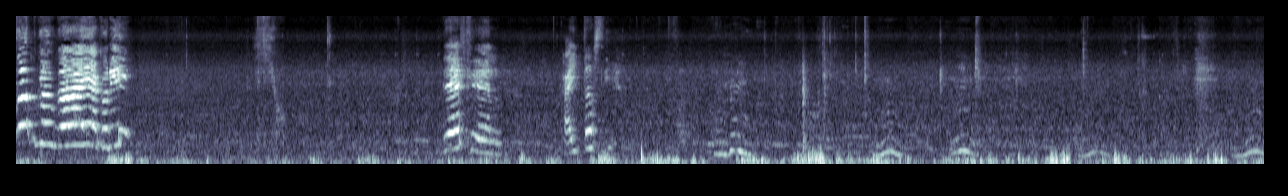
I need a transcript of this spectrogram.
চকলেট গলা ইয়ে করি দেখেন খাইতাছি হুম হুম হুম হুম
